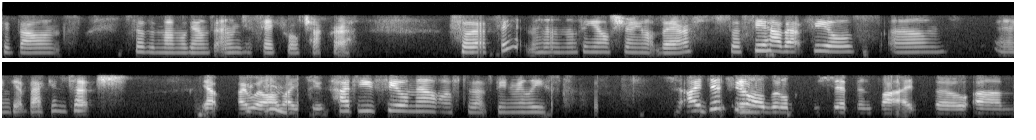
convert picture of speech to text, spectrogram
to balance. So the mammary glands and your sacral chakra. So that's it. Nothing else showing up there. So see how that feels, um, and get back in touch. Yep, I will. I'll write you. How do you feel now after that's been released? I did feel a little shift inside, so um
